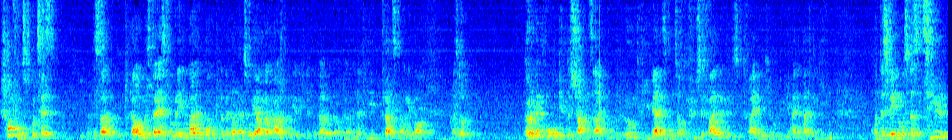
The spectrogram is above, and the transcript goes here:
Schrumpfungsprozessen. Das war, da oben ist der Rest vom Regenwald und da unten werden dann halt Sojaplantagen angerichtet oder, oder, oder Energiepflanzen angebaut. Also irgendwo gibt es Schattenseiten und irgendwie werden sie uns auf die Füße fallen, wenn wir diesem Treiben nicht irgendwie Einhalt gebieten. Und deswegen muss das Ziel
